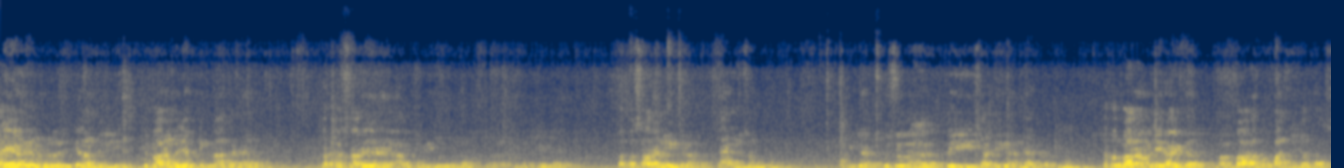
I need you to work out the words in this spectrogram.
ਸਾਰੇ ਜਣੇ ਨੂੰ ਧਿਆਨ ਦਿਓ ਜੀ ਕਿ 12 ਵਜੇ ਆਪਣੀ ਕਲਾਸ ਦਾ ਟਾਈਮ ਹੈ। ਤਾਂ ਆਪਾਂ ਸਾਰੇ ਜਣੇ ਆ ਕੇ ਵੀ ਦੋ ਦਿਨ ਲੇਟ ਆਏ। ਤਾਂ ਆਪਾਂ ਸਾਰਿਆਂ ਨੂੰ ਹੀ ਫਿਰ ਟਾਈਮ ਨੂੰ ਸਮਝਣਾ ਠੀਕ ਹੈ ਕੁਝ ਕਈ ਸਾਡੀ ਕਰਨ ਜਾ ਕੇ ਬੈਠੇ ਤਾਂ ਆਪਾਂ 12 ਵਜੇ ਰਾਈਟ ਮਤਲਬ 12 ਤੋਂ 5 ਜਾਂ 10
